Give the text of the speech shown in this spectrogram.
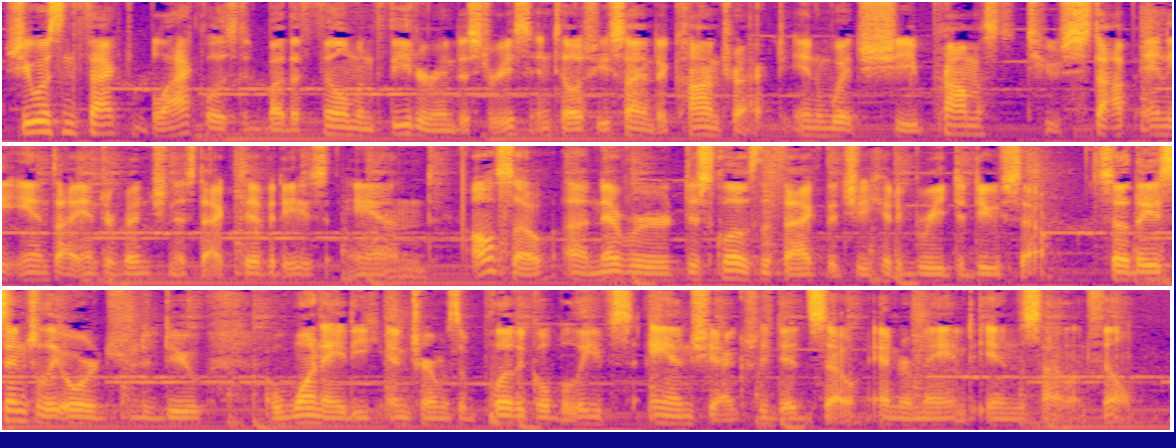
She was in fact blacklisted by the film and theater industries until she signed a contract in which she promised to stop any anti interventionist activities and also uh, never disclose the fact that she had agreed to do so. So they essentially ordered her to do a 180 in terms of political beliefs, and she actually did so and remained in silent film.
